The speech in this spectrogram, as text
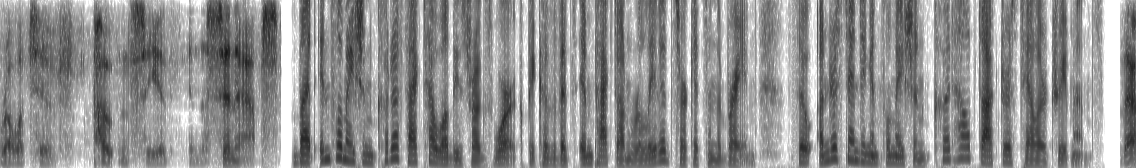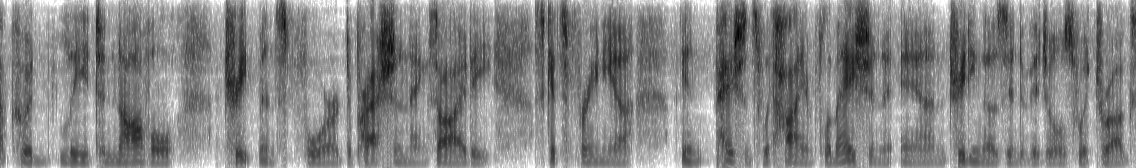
relative potency in the synapse. But inflammation could affect how well these drugs work because of its impact on related circuits in the brain. So, understanding inflammation could help doctors tailor treatments. That could lead to novel treatments for depression, anxiety, schizophrenia in patients with high inflammation and treating those individuals with drugs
